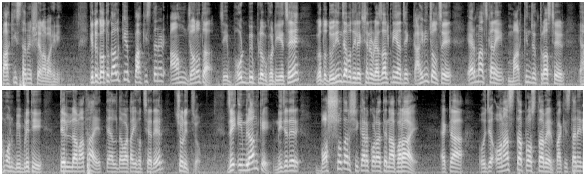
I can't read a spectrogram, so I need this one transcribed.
পাকিস্তানের সেনাবাহিনী। কিন্তু গতকালকে পাকিস্তানের আম জনতা যে ভোট বিপ্লব ঘটিয়েছে, গত দুই দিন যাবৎ ইলেকশনের রেজাল্ট নিয়ে যে কাহিনী চলছে, এর মাঝখানে মার্কিন যুক্তরাষ্ট্রের এমন বিবৃতি, তেল্লা মাথায় তেল দেওয়াটাই হচ্ছে এদের চরিত্র। যে ইমরানকে নিজেদের বশ্যতার স্বীকার করাতে না পারায় একটা ওই যে অনাস্থা প্রস্তাবের পাকিস্তানের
